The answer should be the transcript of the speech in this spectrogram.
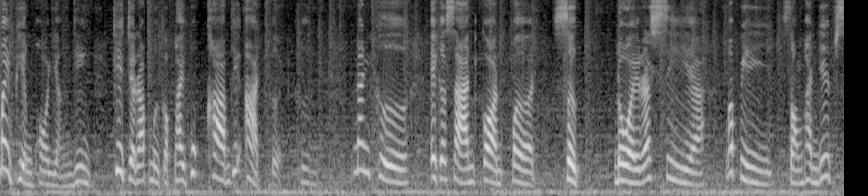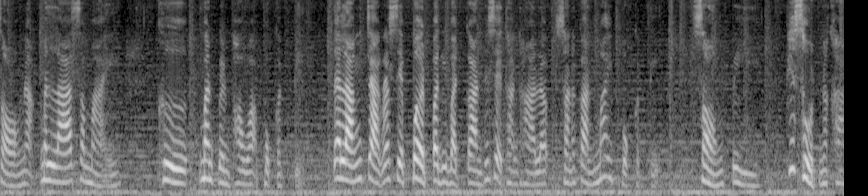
ไม่เพียงพออย่างยิ่ง ที่จะรับมือกับภัยคุกคามที่อาจเกิดขึ้น นั่นคือเอกสารก่อนเปิดศึกโดยรัสเซียเมื่อปี 2022น่ะมันล้าสมัย คือมันเป็นภาวะปกติ แต่หลังจากรัสเซียเปิดปฏิบัติการพิเศษทางทหารแล้วสถานการณ์ไม่ปกติ 2 ปี พิสูจน์นะคะ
